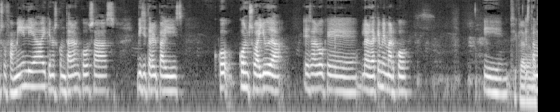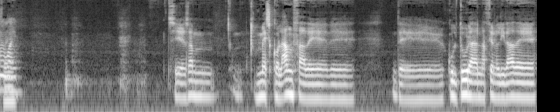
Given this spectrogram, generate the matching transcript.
su familia y que nos contaran cosas, visitar el país con, su ayuda. Es algo que la verdad que me marcó. Y está muy guay. Sí, esa mezcolanza de, de, de culturas, nacionalidades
